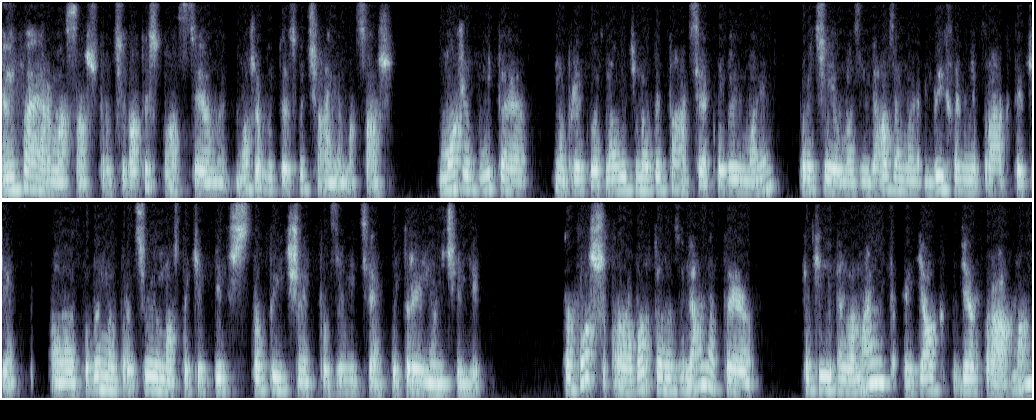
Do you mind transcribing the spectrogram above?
МФР-масаж, працювати з фасціями, може бути звичайний масаж, може бути, наприклад, навіть медитація, коли ми працюємо з м'язами, дихальні практики, е, коли ми працюємо в таких більш статичних позиціях, утримуючи їх. Також е, варто розглянути такий елемент, як діафрагма,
